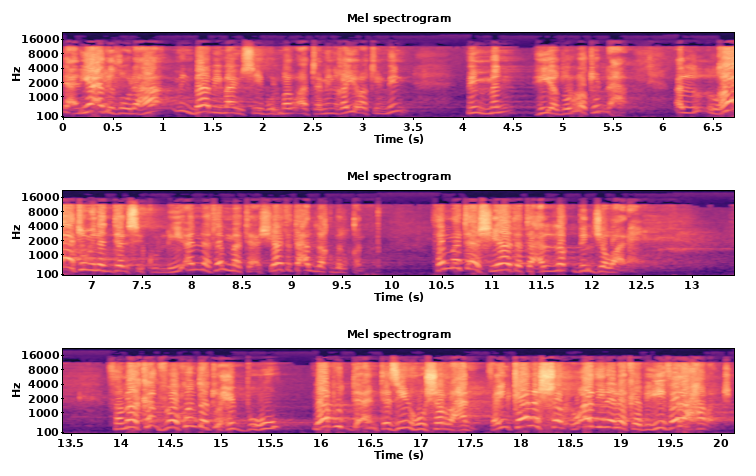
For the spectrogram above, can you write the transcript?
يعني يعرض لها من باب ما يصيب المرأة من غيرة من ممن هي ضرة لها. الغاية من الدرس كله أن ثمة أشياء تتعلق بالقلب ثمة أشياء تتعلق بالجوارح. فما, كنت تحبه لا بد أن تزينه شرعا فإن كان الشرع أذن لك به فلا حرج.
